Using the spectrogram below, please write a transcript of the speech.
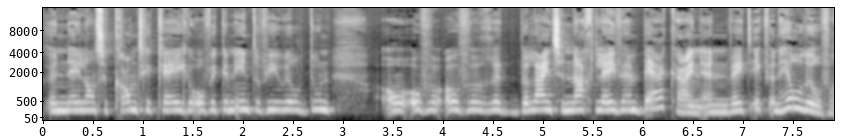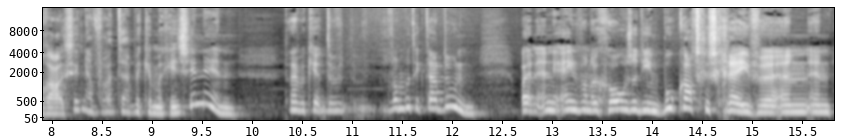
een Nederlandse krant gekregen... of ik een interview wil doen over, over het Berlijnse nachtleven en Berghain. En weet ik, een heel lul verhaal. Ik zeg, nou, wat, daar heb ik helemaal geen zin in. Daar heb ik, wat moet ik daar doen? En, en een van de gozer die een boek had geschreven. En, en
